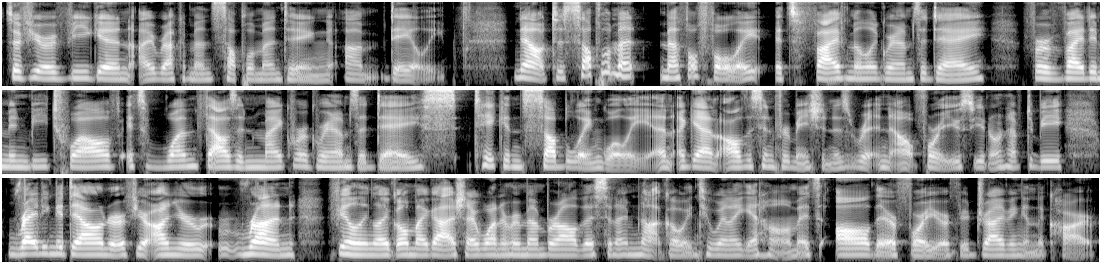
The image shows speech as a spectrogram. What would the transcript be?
So, if you're a vegan, I recommend supplementing um, daily. Now, to supplement methylfolate, it's five milligrams a day. For vitamin B12, it's 1,000 micrograms a day taken sublingually. And again, all this information is written out for you, so you don't have to be writing it down, or if you're on your run feeling like, oh my gosh, I want to remember remember all this and I'm not going to when I get home. It's all there for you if you're driving in the car.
